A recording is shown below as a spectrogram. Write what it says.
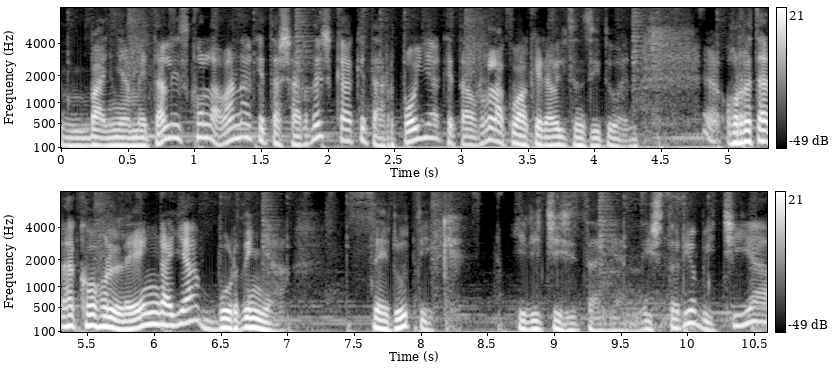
baina metalizko labanak eta sardeskak eta arpoiak eta horrelakoak erabiltzen zituen. Eh, horretarako lehen gaia burdina, zerutik iritsi zitzaien. Historio bitxia,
